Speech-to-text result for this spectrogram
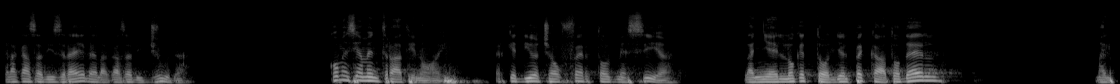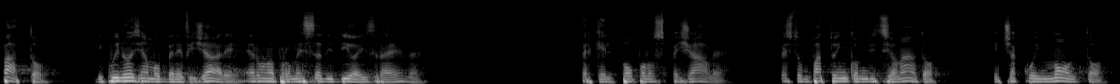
è la casa di Israele e la casa di Giuda. Come siamo entrati noi? perché Dio ci ha offerto il Messia, l'agnello che toglie il peccato del... Ma il patto di cui noi siamo beneficiari era una promessa di Dio a Israele, perché è il popolo speciale. Questo è un patto incondizionato che ci ha coinvolto.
